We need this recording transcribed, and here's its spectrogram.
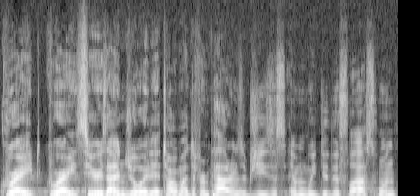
great, great series. I enjoyed it, talking about different patterns of Jesus, and we did this last one,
